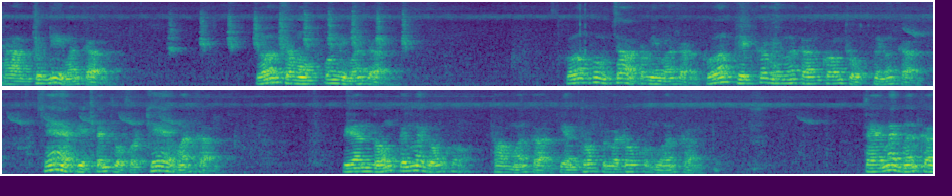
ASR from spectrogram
ทางทุกนี้เหมือนกันความสงบก็มีเหมือนกันความพุ่งซ่านก็มีเหมือนกันความผิดก็มีเหมือนกันความถูกมีเหมือนกัน แค่ผิดเป็นถูกก็แค่เหมือนกันเปลี่ยนหลงเป็นไม่หลงก็ทำเหมือนกันเปลี่ยนทุกข์เป็นไม่ทุกข์ก็เหมือนกันแต่ไม่เหมือนกัน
